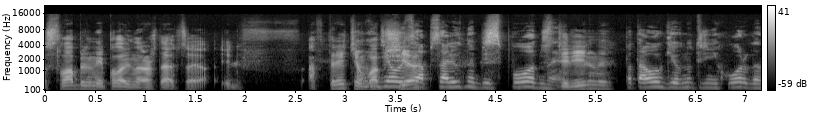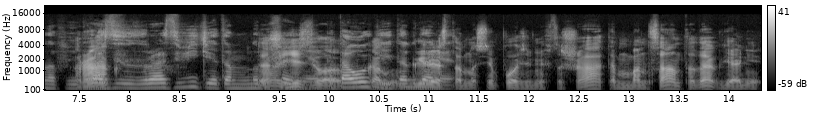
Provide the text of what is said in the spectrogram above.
слабленные половины рождаются. Или в- а в третьем они делаются вообще абсолютно бесплодные. стерильны. Патология внутренних органов, Рак. раз- развитие там Да, нарушения, ездила в патологии и так далее. там на симпозиуме в США, там Монсанто, да, где они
